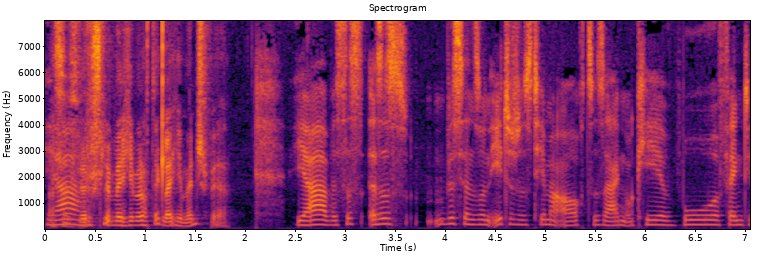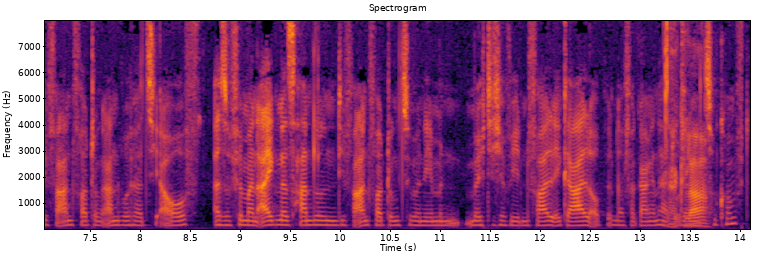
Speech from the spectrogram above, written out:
Ja. Also es wäre schlimm, wenn ich immer noch der gleiche Mensch wäre. Ja, aber es ist, es ist ein bisschen so ein ethisches Thema auch, zu sagen, okay, wo fängt die Verantwortung an, wo hört sie auf? Also für mein eigenes Handeln die Verantwortung zu übernehmen, möchte ich auf jeden Fall, egal ob in der Vergangenheit ja, oder in der Zukunft.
